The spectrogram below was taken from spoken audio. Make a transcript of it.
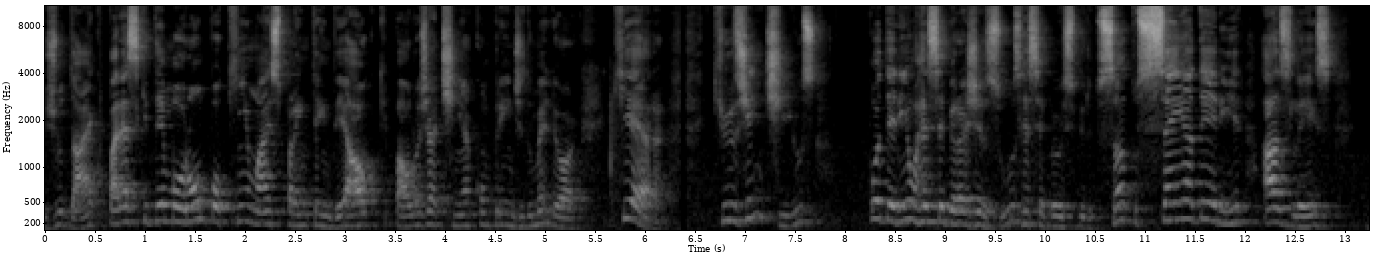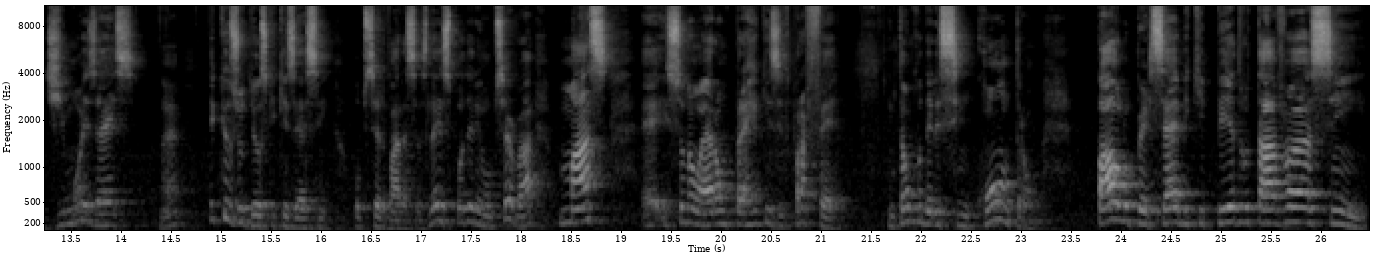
judaico. Parece que demorou um pouquinho mais para entender algo que Paulo já tinha compreendido melhor, que era que os gentios poderiam receber a Jesus, receber o Espírito Santo, sem aderir às leis de Moisés. Né? E que os judeus que quisessem observar essas leis poderiam observar, mas é, isso não era um pré-requisito para a fé. Então, quando eles se encontram, Paulo percebe que Pedro estava assim,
